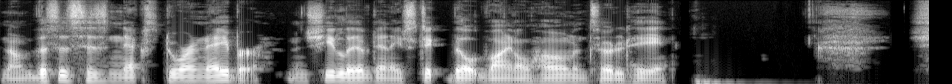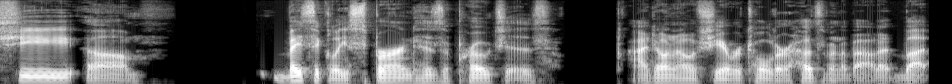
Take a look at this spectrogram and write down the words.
Now, this is his next door neighbor, and she lived in a stick built vinyl home, and so did he. She um, basically spurned his approaches I don't know if she ever told her husband about it, but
